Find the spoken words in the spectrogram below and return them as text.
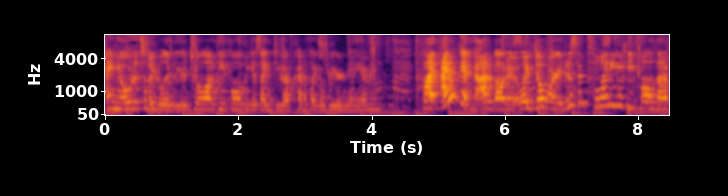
I know it's probably really weird to a lot of people because I do have kind of like a weird name. But I don't get mad about it. Like, don't worry. There's been plenty of people that have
